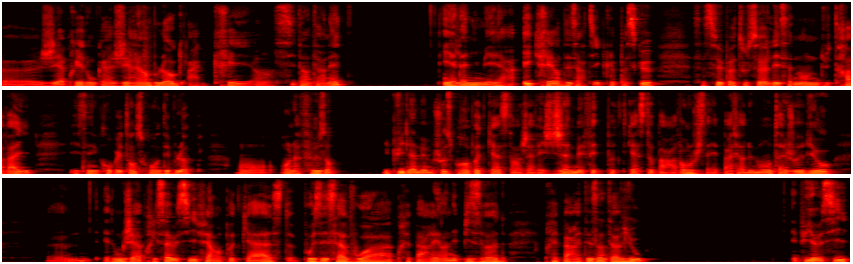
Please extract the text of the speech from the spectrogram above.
euh, j'ai appris donc à gérer un blog, à créer un site internet, et à l'animer, à écrire des articles parce que ça se fait pas tout seul et ça demande du travail et c'est une compétence qu'on développe en, la faisant. Et puis la même chose pour un podcast, hein. j'avais jamais fait de podcast auparavant, je savais pas faire de montage audio, euh, et donc j'ai appris ça aussi, faire un podcast, poser sa voix, préparer un épisode, préparer des interviews, et puis aussi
